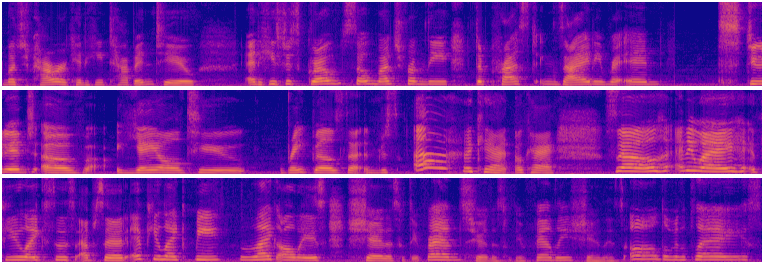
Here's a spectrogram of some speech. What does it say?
much power can he tap into? And he's just grown so much from the depressed, anxiety ridden student of Yale to Brakebills that I'm just ah I can't. Okay. So anyway, if you liked this episode, if you like me, like always, share this with your friends, share this with your family, share this all over the place.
